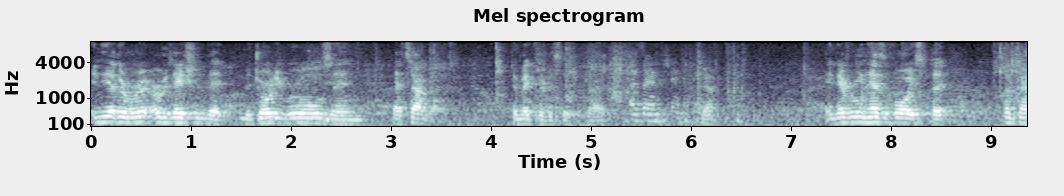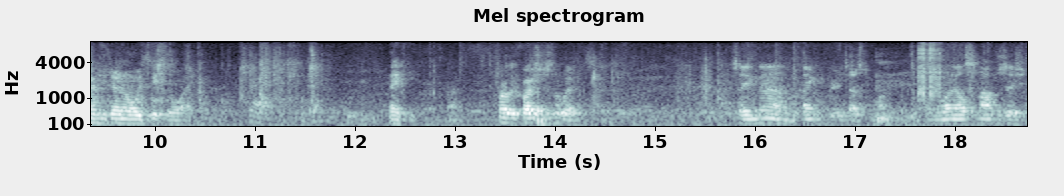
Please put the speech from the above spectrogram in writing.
any other organization that majority rules and that's how it goes, to make their decisions, right? As I understand it. Yeah. And everyone has a voice, but sometimes you don't always get your way. Right. Thank you. Further questions of the witness? Seeing none, thank you for your testimony. Anyone else in opposition?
